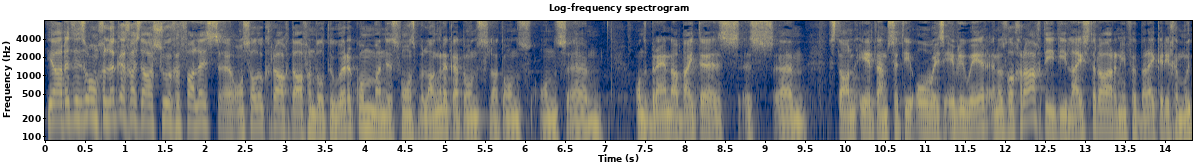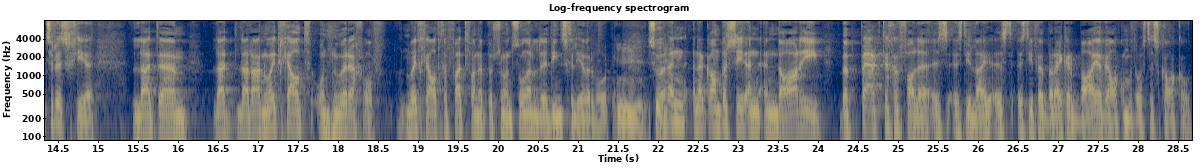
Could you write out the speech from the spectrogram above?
Ja, dit is ongelukkig as daar so 'n geval is. Uh, ons sal ook graag daarvan wil te hore kom want dit is vir ons belangrik dat ons laat ons ons ehm um, ons brand daar buite is is ehm um, staan Airtime City always everywhere. En ons wil graag die die luisteraar en die verbruiker die gemoedsrus gee dat ehm um, dat dat daar nooit geld onnodig of nooit geld gevat van 'n persoon sonder dat die diens gelewer word nie. Mm, so mm. in in 'n amper sê in in daardie beperkte gevalle is is die is is die verbruiker baie welkom met ons te skakel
